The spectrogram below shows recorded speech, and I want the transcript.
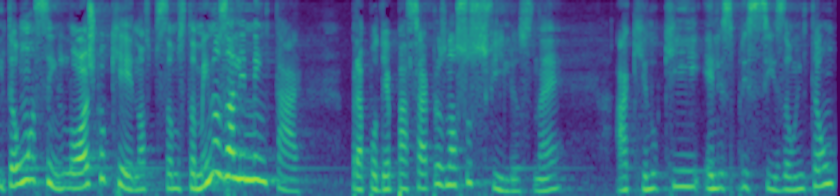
Então, assim, lógico que nós precisamos também nos alimentar para poder passar para os nossos filhos, né? Aquilo que eles precisam. Então,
